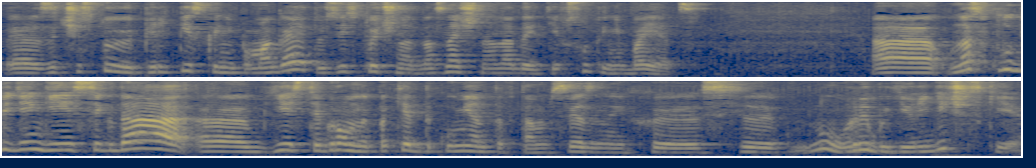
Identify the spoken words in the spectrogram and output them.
э, зачастую переписка не помогает, то здесь точно однозначно надо идти в суд и не бояться. Uh, у нас в клубе «Деньги есть всегда», uh, есть огромный пакет документов, там, связанных uh, с ну, рыбой юридические,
